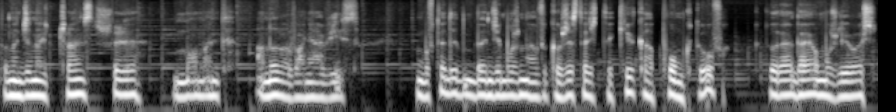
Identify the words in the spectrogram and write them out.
to będzie najczęstszy moment anulowania wiz, bo wtedy będzie można wykorzystać te kilka punktów, które dają możliwość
